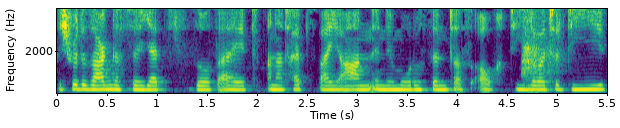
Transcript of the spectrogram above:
Ich würde sagen, dass wir jetzt so seit anderthalb, zwei Jahren in dem Modus sind, dass auch die Leute, die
